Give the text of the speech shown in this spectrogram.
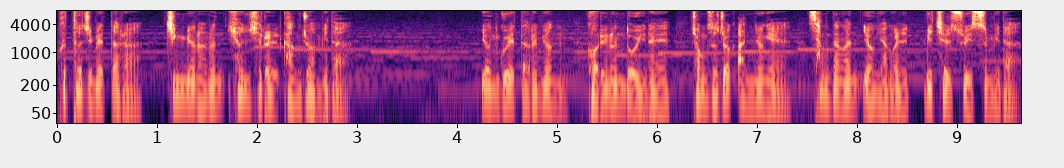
흩어짐에 따라 직면하는 현실을 강조합니다. 연구에 따르면 거리는 노인의 정서적 안녕에 상당한 영향을 미칠 수 있습니다.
